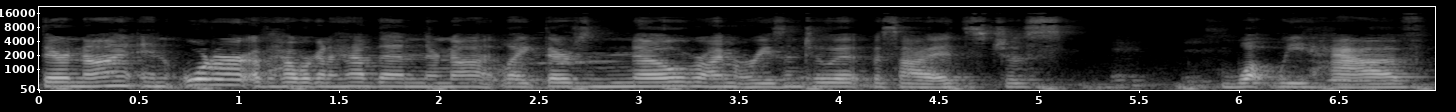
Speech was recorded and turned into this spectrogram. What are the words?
They're not in order of how we're gonna have them. They're not like, there's no rhyme or reason to it besides just what we have,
